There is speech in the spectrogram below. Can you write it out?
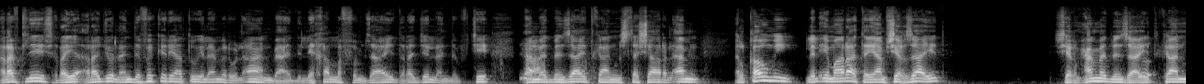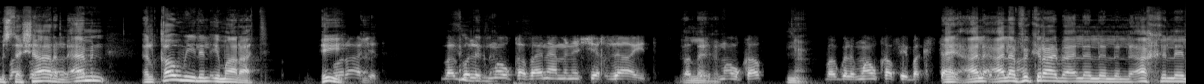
عرفت ليش؟ رجل عنده فكر يا طويل العمر والآن بعد اللي خلف ام زايد رجل عنده شيء نعم. محمد بن زايد كان مستشار الأمن القومي للإمارات أيام شيخ زايد. شيخ محمد بن زايد كان مستشار الأمن القومي للإمارات. هي. وراشد بقول لك موقف أنا من الشيخ زايد. بقول لك. موقف. نعم. بقول لك موقف في باكستان. اي على على فكرة الأخ اللي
